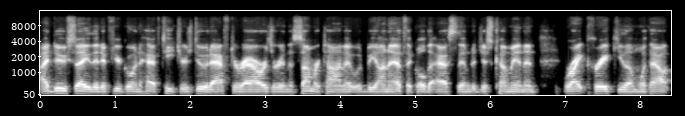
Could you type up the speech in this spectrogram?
I do say that if you're going to have teachers do it after hours or in the summertime, it would be unethical to ask them to just come in and write curriculum without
